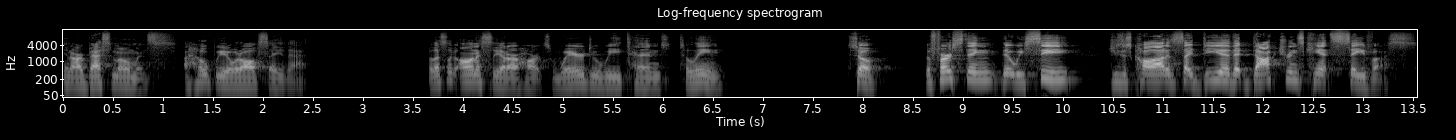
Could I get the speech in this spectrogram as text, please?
in our best moments, I hope we would all say that. But let's look honestly at our hearts. Where do we tend to lean? So, the first thing that we see Jesus call out is this idea that doctrines can't save us.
